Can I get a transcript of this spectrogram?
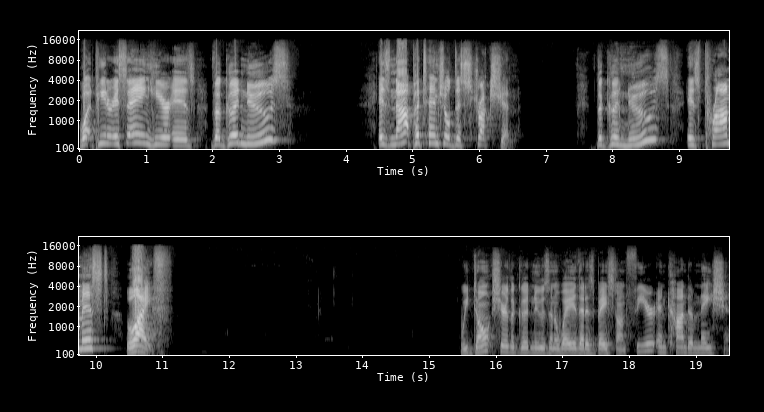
What Peter is saying here is the good news is not potential destruction. The good news is promised life. We don't share the good news in a way that is based on fear and condemnation,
